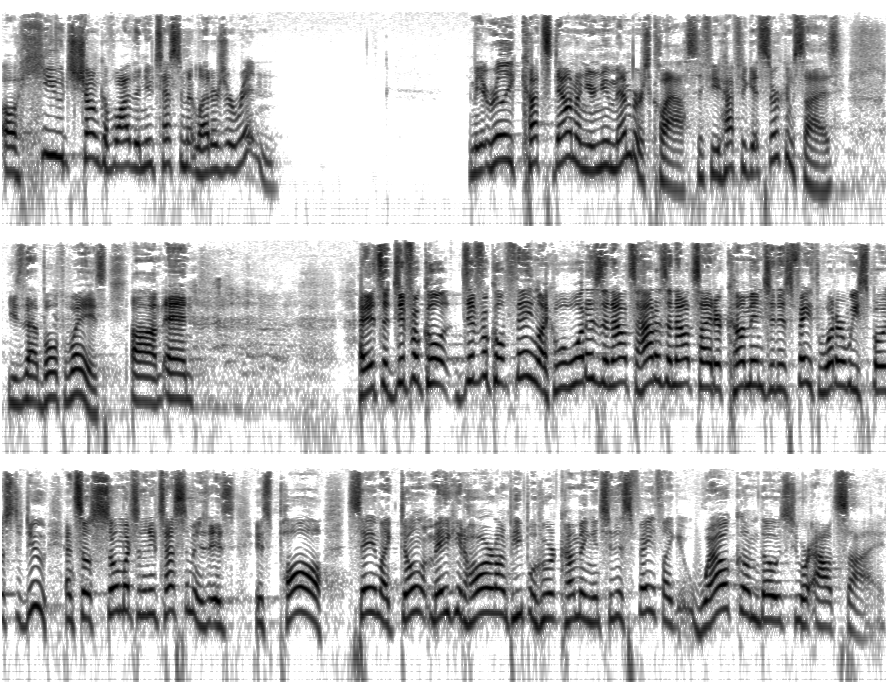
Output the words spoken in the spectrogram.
a huge chunk of why the New Testament letters are written. I mean, it really cuts down on your new members class if you have to get circumcised. Use that both ways. Um, and and it's a difficult, difficult thing. Like, well, what is an outsider? How does an outsider come into this faith? What are we supposed to do? And so, so much of the New Testament is, is, is Paul saying, like, don't make it hard on people who are coming into this faith. Like, welcome those who are outside.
